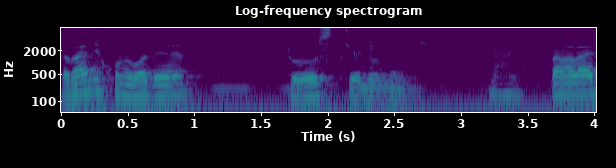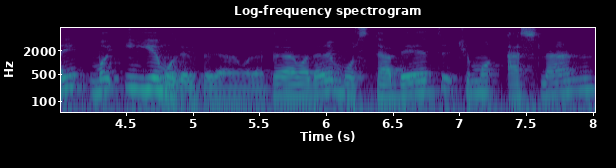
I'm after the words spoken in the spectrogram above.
و بعد این خانواده درست جلو نمیره. بله. بنابراین ما این یه مدل پدر مادر. پدر مادر مستبد که ما اصلا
